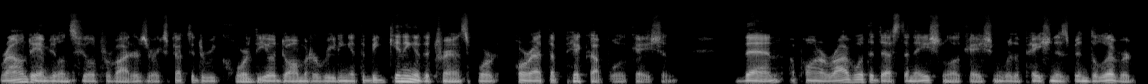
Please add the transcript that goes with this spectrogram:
Ground ambulance field providers are expected to record the odometer reading at the beginning of the transport or at the pickup location. Then, upon arrival at the destination location where the patient has been delivered,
